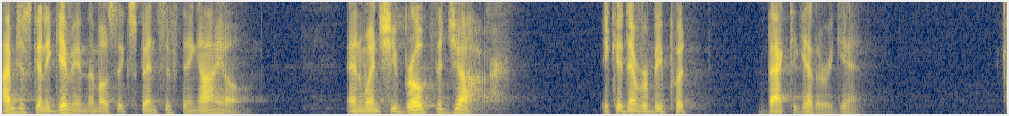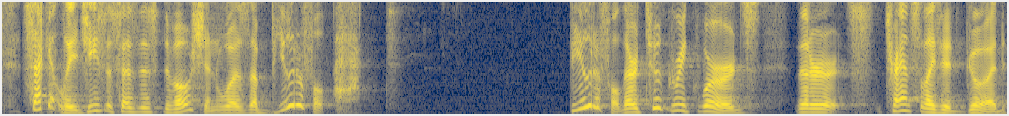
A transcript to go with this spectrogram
I'm just going to give him the most expensive thing I own. And when she broke the jar, it could never be put back together again. Secondly, Jesus says this devotion was a beautiful act. Beautiful. There are two Greek words that are translated good.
